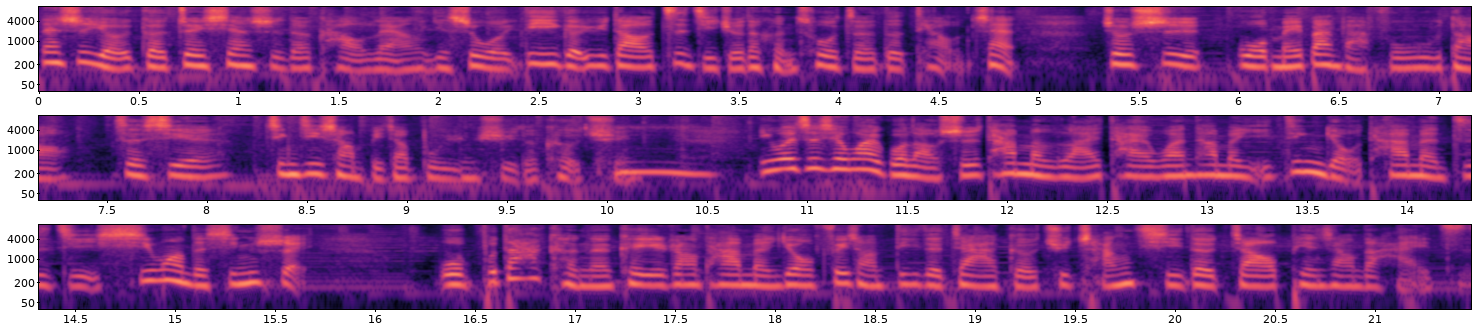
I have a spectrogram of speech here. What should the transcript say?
但是有一个最现实的考量，也是我第一个遇到自己觉得很挫折的挑战，就是我没办法服务到。这些经济上比较不允许的客群，嗯、因为这些外国老师他们来台湾，他们一定有他们自己希望的薪水，我不大可能可以让他们用非常低的价格去长期的教偏乡的孩子，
